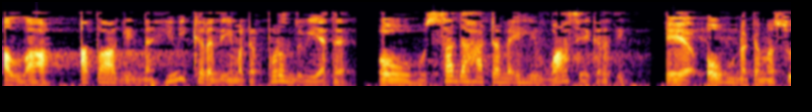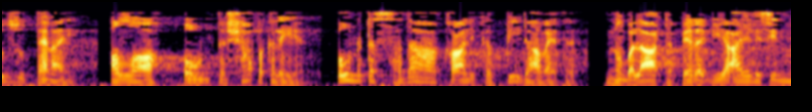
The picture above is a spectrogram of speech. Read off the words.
අල්ලාහ් අපාගින්න හිමි කර දීමට පොරොන්දු වී ඇත. ඔව්හු සදහටම එහි වාසය කරති. එය ඔවුන්ටම සුදුසු තැනයි. අල්ලාහ් ඔවුන්ට ශාප කළේය. ඔවුන්ට සදාකාලික පීඩාව ඇත. නුඹලාට පෙර ගිය අය ලෙසින්ම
